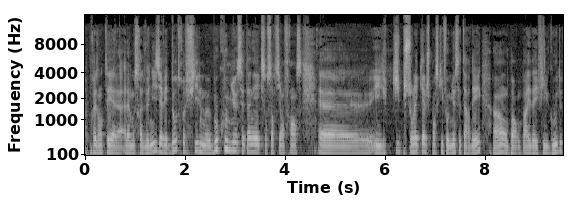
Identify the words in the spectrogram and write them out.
représenté à la, Mostra de Venise. Il y avait d'autres films beaucoup mieux cette année qui sont sortis en France euh, et sur lesquels je pense qu'il faut mieux s'attarder. hein. on, on parlait d'I Feel Good.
